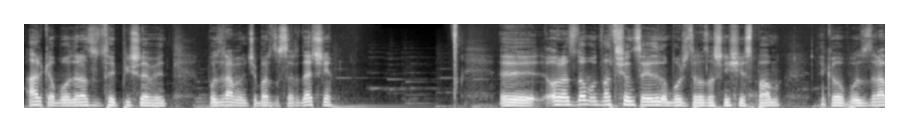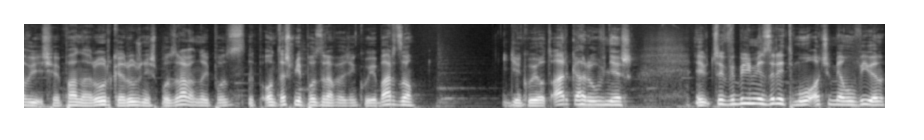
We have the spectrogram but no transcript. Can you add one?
Arka, bo od razu tutaj piszę, więc pozdrawiam cię bardzo serdecznie. Yy, oraz domu 2001, o Boże, teraz zacznie się spam. Jako pozdrawić pana Rurkę, również pozdrawiam, no i poz on też mnie pozdrawia, dziękuję bardzo. I dziękuję od Arka również. Yy, Tutaj wybili mnie z rytmu, o czym ja mówiłem,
